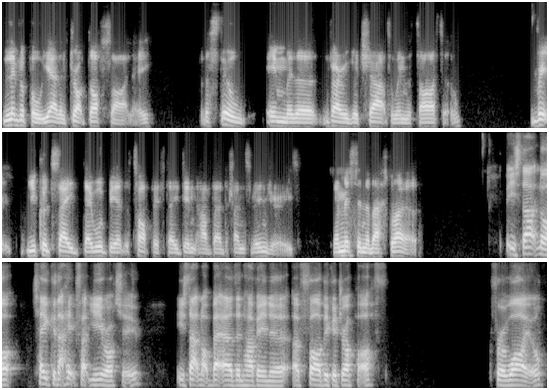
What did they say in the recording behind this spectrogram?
Liverpool, yeah, they've dropped off slightly, but they're still in with a very good shout to win the title. You could say they would be at the top if they didn't have their defensive injuries. They're missing the best player. But is that not taking that hit for that year or two? Is that not better than having a, a far bigger drop off for a while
